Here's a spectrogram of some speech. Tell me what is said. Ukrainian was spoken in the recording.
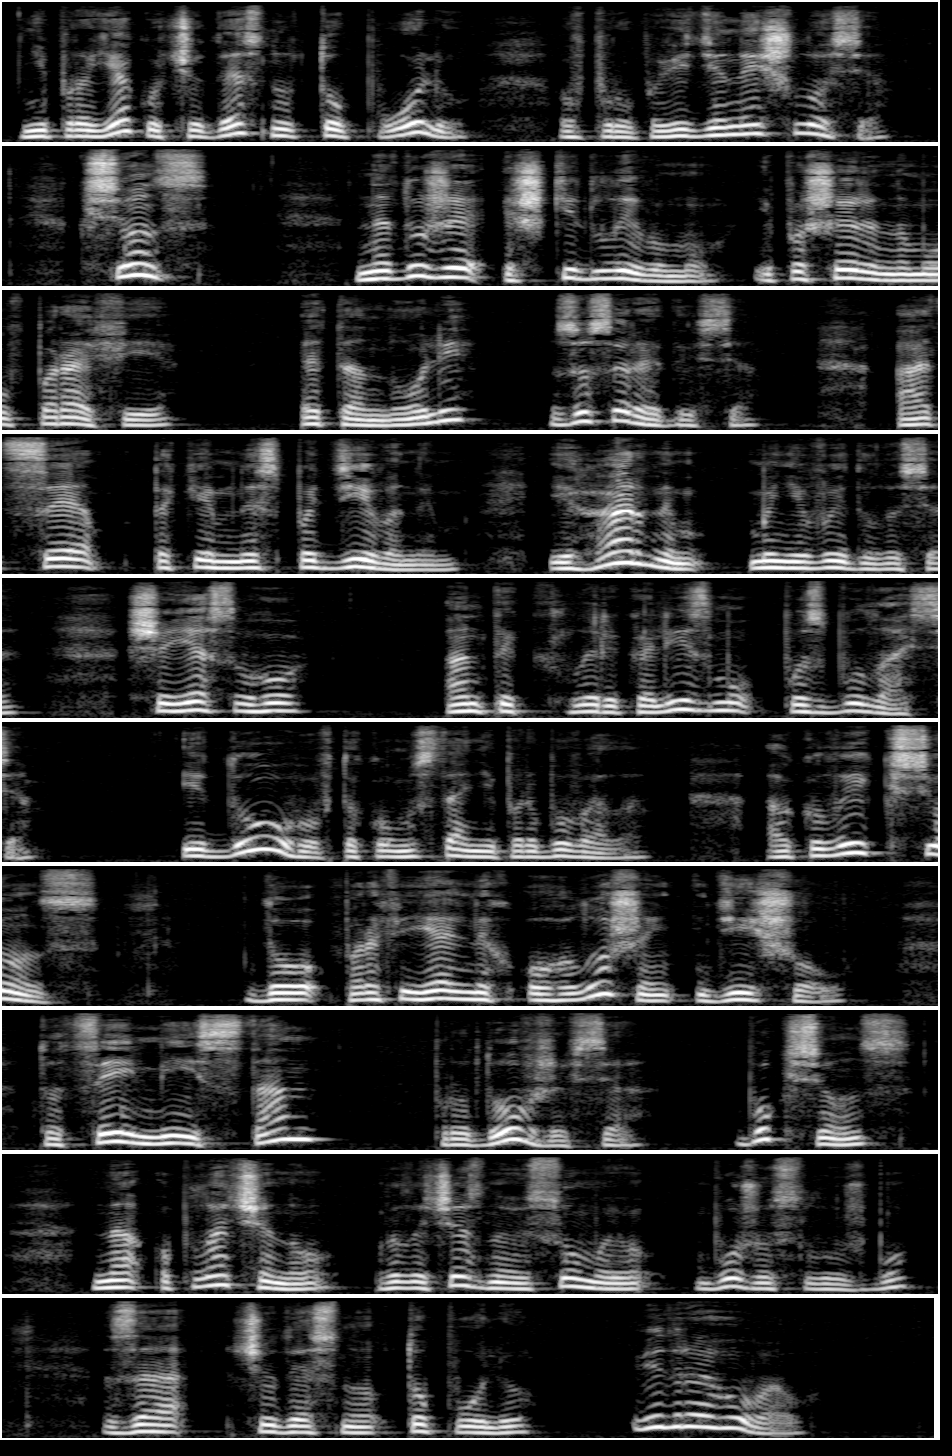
Ні про яку чудесну тополю в проповіді не йшлося. Ксьонс на дуже шкідливому і поширеному в парафії етанолі зосередився, а це таким несподіваним і гарним мені видалося, що я свого антиклерикалізму позбулася і довго в такому стані перебувала. А коли Ксьонс до парафіяльних оголошень дійшов, то цей мій стан продовжився, бо Ксьонс на оплачену величезною сумою Божу службу за чудесну тополю відреагував.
